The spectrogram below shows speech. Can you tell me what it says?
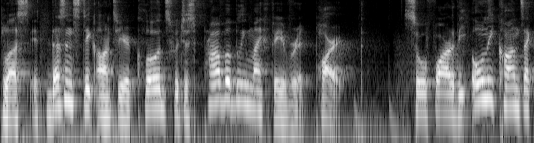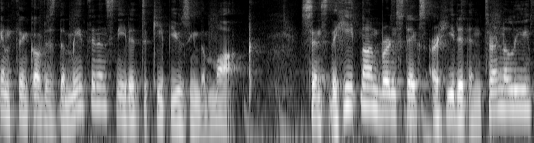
Plus, it doesn't stick onto your clothes, which is probably my favorite part. So far, the only cons I can think of is the maintenance needed to keep using the Mok. Since the heat non-burn sticks are heated internally,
